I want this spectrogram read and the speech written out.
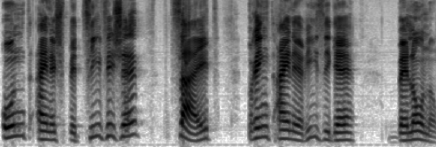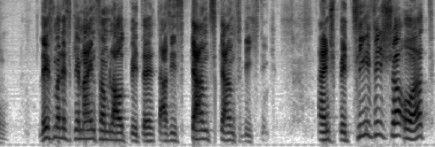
und eine spezifische Zeit bringt eine riesige Belohnung. Lesen wir das gemeinsam laut bitte. Das ist ganz, ganz wichtig. Ein spezifischer Ort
